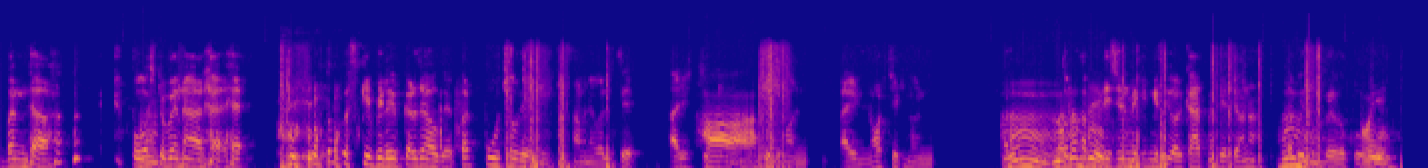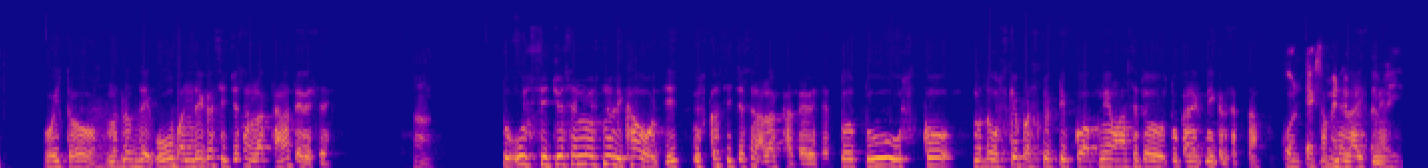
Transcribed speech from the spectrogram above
बंदा पोस्ट। बना रहा है। तुम उसकी बिलीव कर जाओगे पर पूछोगे नहीं सामने वाले से हाँ। आई नॉट चीटिंग ऑन हम्म मतलब देख। डिसीज़न मेकिंग किसी और के हाथ में देते हो ना हम्म, तभी तुम बेवकूफ़ वही वही तो मतलब देख वो बंदे का सिचुएशन अलग था ना तेरे से। हाँ। तो उस सिचुएशन में उसने लिखा वो चीज़ उसका सिचुएशन अलग था तेरे से। तो तू उसको मतलब उसके पर्सपेक्टिव को अपने वहाँ से तो तू कनेक्ट नहीं कर सकता। कॉन्टेक्स्ट अपने लाइफ में।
